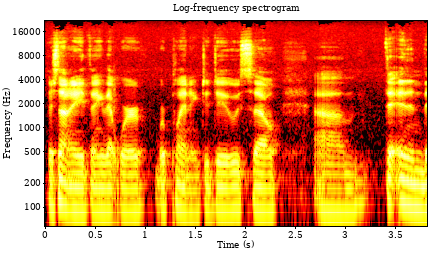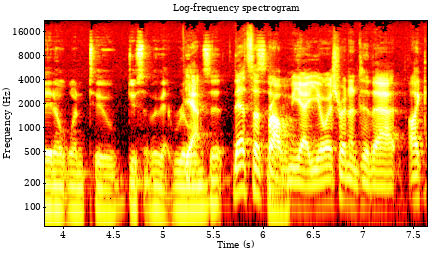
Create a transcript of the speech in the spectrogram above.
there's not anything that we're we're planning to do. So, um, th- and they don't want to do something that ruins yeah, it. That's the So- problem. Yeah, you always run into that. Like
